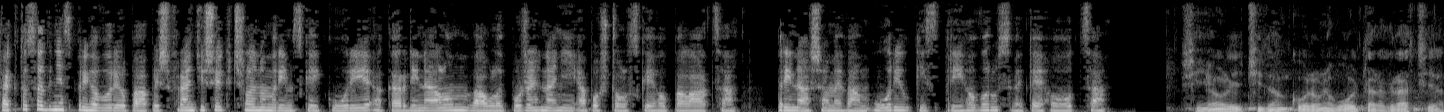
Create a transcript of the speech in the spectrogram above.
Takto sa dnes prihovoril pápež František členom rímskej kúrie a kardinálom v aule požehnaní Apoštolského paláca. Prinášame vám úrivky z príhovoru svätého Otca. Signore, ci dà ancora una volta la grazia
